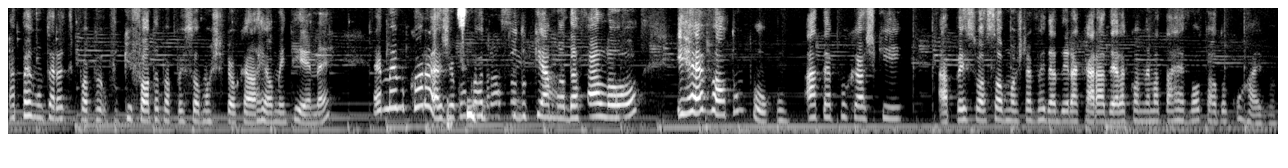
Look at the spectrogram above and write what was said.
a pergunta era, tipo, o que falta pra pessoa mostrar o que ela realmente é, né? É mesmo coragem. Eu Sim. concordo com tudo que a Amanda falou e revolta um pouco. Até porque eu acho que a pessoa só mostra a verdadeira cara dela quando ela tá revoltada ou com raiva.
